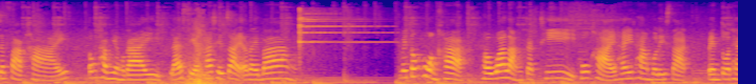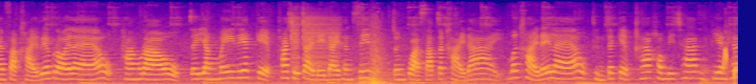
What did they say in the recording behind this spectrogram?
จะฝากขาย ต้องทำอย่างไร และเสียค่าใช้จ่ายอะไรบ้างไม่ต้องห่วงค่ะ เพราะว่าหลังจากที่ผู้ขายให้ทางบริษัท เป็นตัวแทนฝากขายเรียบร้อยแล้ว ทางเราจะยังไม่เรียกเก็บค่าใช้จ่ายใด ๆ ทั้งสิ้น จนกว่าทรัพย์จะขายได้ เมื่อขายได้แล้วถึงจะเก็บค่าคอมมิชชั่นเพียงแค่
